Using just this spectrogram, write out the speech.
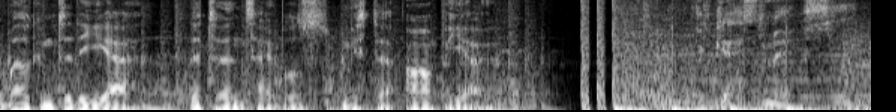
Welcome to the uh, the turntables, Mr. RPO. The guest mix.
